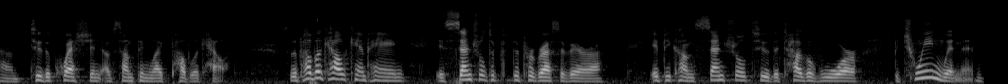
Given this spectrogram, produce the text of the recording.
um, to the question of something like public health. So the public health campaign is central to the progressive era. It becomes central to the tug of war between women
